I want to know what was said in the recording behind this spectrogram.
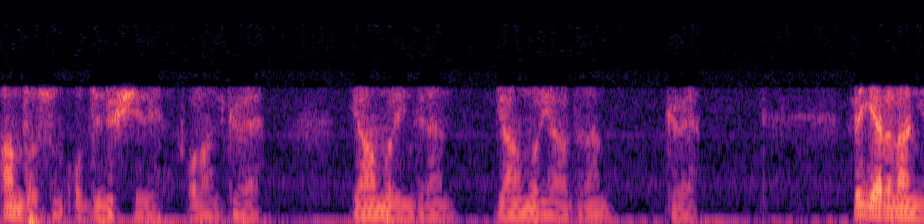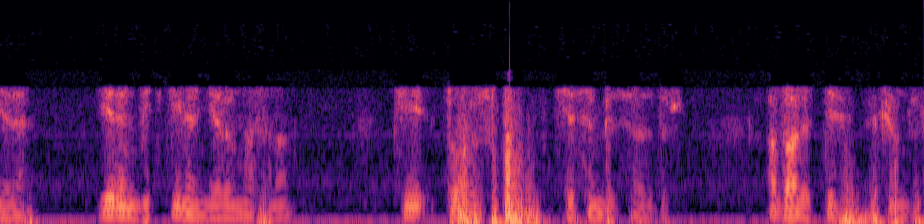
Andolsun o dönüş yeri olan göğe, yağmur indiren, yağmur yağdıran göğe ve yarılan yere, yerin bitkiyle yarılmasına ki doğrusu bu kesin bir sözdür. Adaletli hükümdür.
